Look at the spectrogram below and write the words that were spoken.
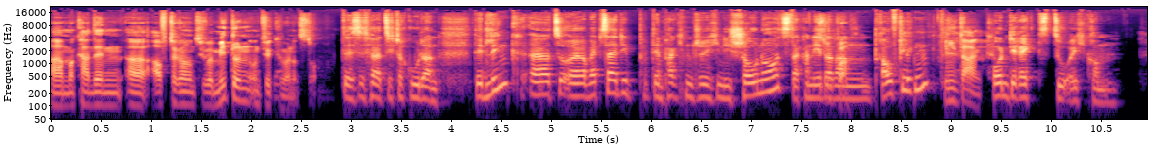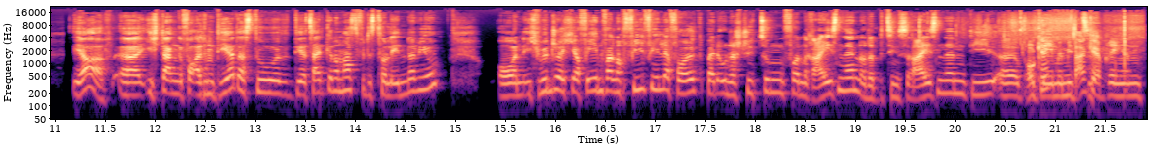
Äh, man kann den äh, Auftrag an uns übermitteln und wir kümmern uns darum. Das hört sich doch gut an. Den Link äh, zu eurer Webseite, den packe ich natürlich in die Show Notes. Da kann jeder Super. dann draufklicken. Vielen Dank. Und direkt zu euch kommen ja, äh, ich danke vor allem dir, dass du dir Zeit genommen hast für das tolle Interview. Und ich wünsche euch auf jeden Fall noch viel, viel Erfolg bei der Unterstützung von Reisenden oder beziehungsweise Reisenden, die äh, Probleme okay, mit danke. sich bringen.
